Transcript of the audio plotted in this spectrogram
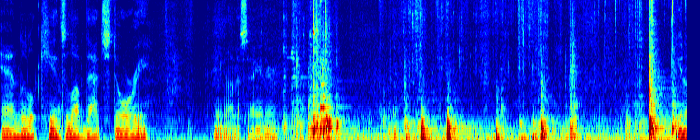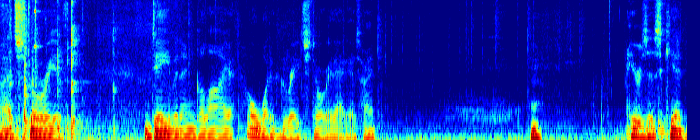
and little kids love that story. Hang on a second here. You know that story of David and Goliath. Oh, what a great story that is, right? Hmm. Here's this kid.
